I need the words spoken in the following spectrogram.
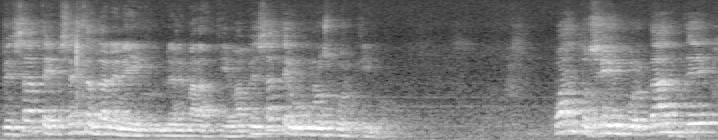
pensate, senza andare nei, nelle malattie, ma pensate a uno sportivo. Quanto sia importante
